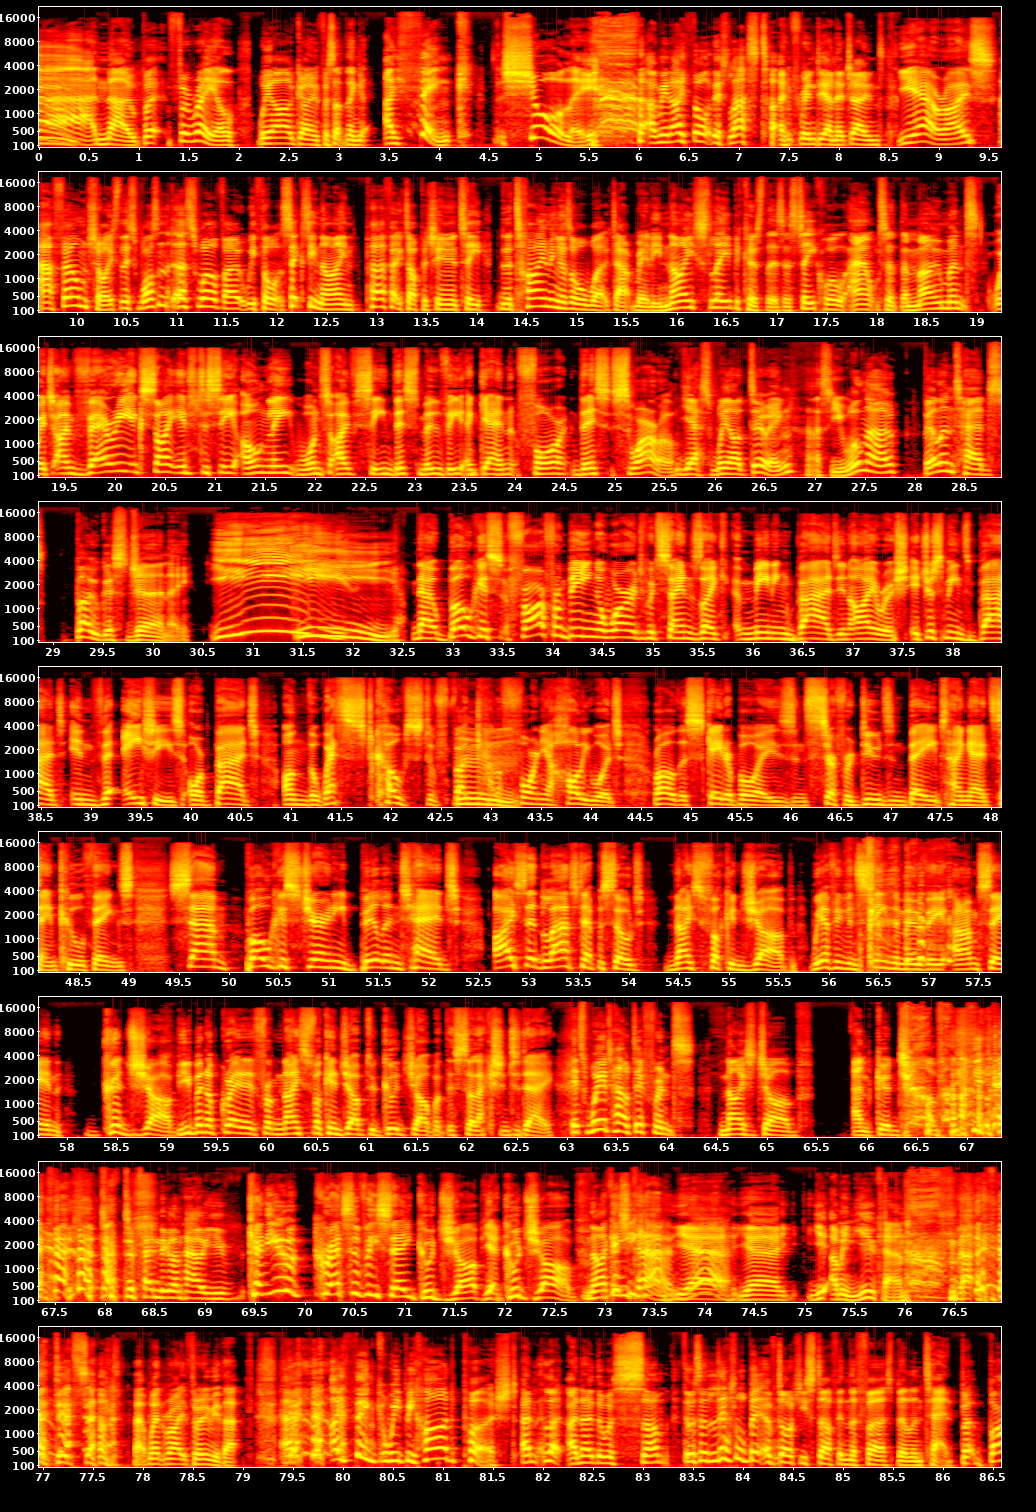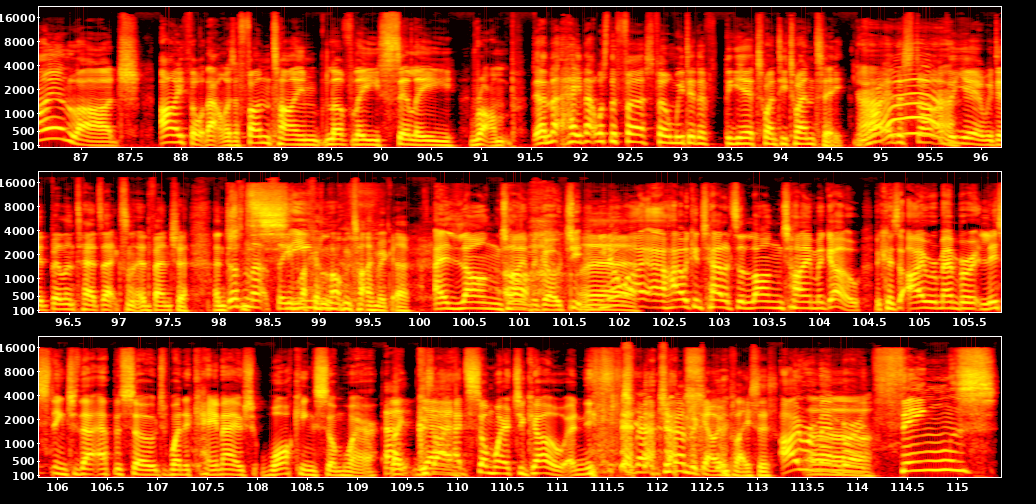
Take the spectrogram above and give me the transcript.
Ah, No, but for real, we are going for something, I think. Surely, I mean, I thought this last time for Indiana Jones. yeah right Our film choice, this wasn't a swirl vote. We thought 69, perfect opportunity. The timing has all worked out really nicely because there's a sequel out at the moment. which I'm very excited to see only once I've seen this movie again for this swirl. Yes, we are doing, as you will know, Bill and Ted's Bogus Journey. Yee! Yee. Now, bogus, far from being a word which sounds like meaning bad in Irish, it just means bad in the 80s or bad on the west coast of uh, California, Hollywood, where all the skater boys and surfer dudes and babes hang out saying cool things. Sam, bogus journey, Bill and Ted. I said last episode, nice fucking job. We haven't even seen the movie, and I'm saying, good job. You've been upgraded from nice fucking job to good job with this selection today. It's weird how different nice job and good job depending on how you. Can you aggressively say good job? Yeah, good job. No, I, guess you can. Yeah, yeah. You, I mean, you can. that, that did sound. That went right through me. That. Uh, I think we'd be hard pushed. And look, I know there was some. There was a little bit of dodgy stuff in the first Bill and Ted, but by and large. I thought that was a fun time, lovely, silly romp. And that, hey, that was the first film we did of the year 2020. Right at the start of Ah. the year, we did Bill and Ted's Excellent Adventure. And doesn't that seem like a long time ago? A long time Oh, ago. Gee, You know I- how I can tell it's a long time ago? Because I remember listening to that episode when it came out, walking somewhere. Like, because I had somewhere to go. And Do you remember going places? I remember Oh. things,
